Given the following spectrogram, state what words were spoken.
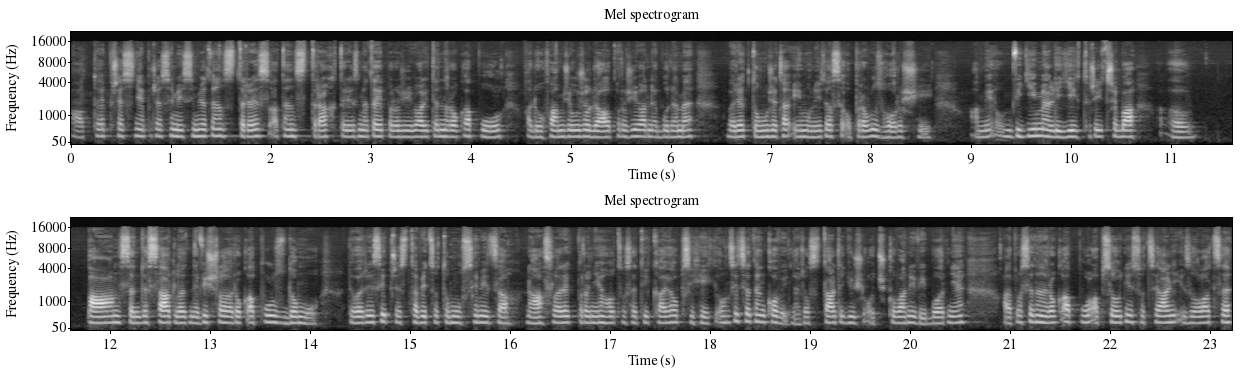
A to je přesně, protože si myslím, že ten stres a ten strach, který jsme tady prožívali ten rok a půl, a doufám, že už ho dál prožívat nebudeme, vede k tomu, že ta imunita se opravdu zhorší. A my vidíme lidi, kteří třeba eh, pán 70 let nevyšel rok a půl z domu. Dovedete si představit, co to musí mít za následek pro něho, co se týká jeho psychiky. On sice ten covid nedostal, teď už očkovaný výborně, ale prostě ten rok a půl absolutně sociální izolace,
